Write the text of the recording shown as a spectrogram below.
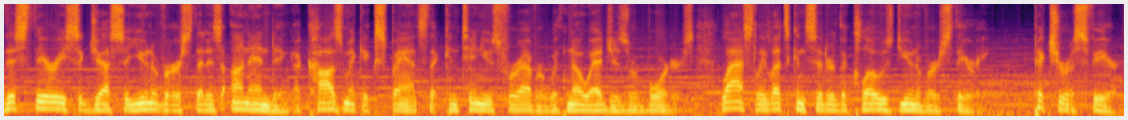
This theory suggests a universe that is unending, a cosmic expanse that continues forever with no edges or borders. Lastly, let's consider the closed universe theory. Picture a sphere.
